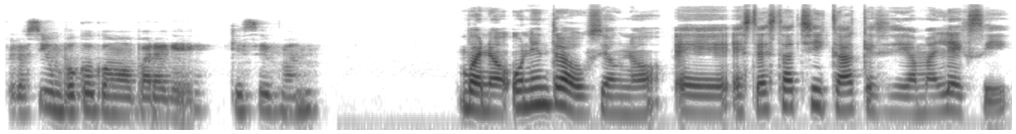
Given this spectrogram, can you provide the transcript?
pero sí, un poco como para que, que sepan. Bueno, una introducción, ¿no? Eh, está esta chica que se llama Lexi,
